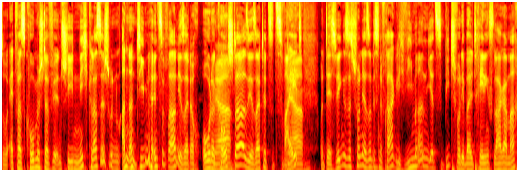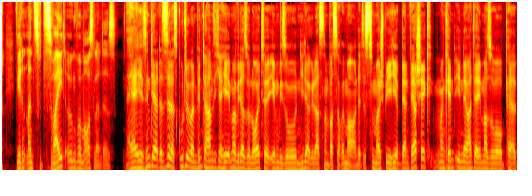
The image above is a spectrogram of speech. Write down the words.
so etwas komisch dafür entschieden, nicht klassisch mit einem anderen Team dahin zu fahren. Ihr seid auch ohne Ja. Coach da, also ihr seid halt zu zweit. Ja. Und deswegen ist es schon ja so ein bisschen fraglich, wie man jetzt Beachvolleyball-Trainingslager macht, während man zu zweit irgendwo im Ausland ist. Naja, hier sind ja, das ist ja das Gute, über den Winter haben sich ja hier immer wieder so Leute irgendwie so niedergelassen und was auch immer. Und jetzt ist zum Beispiel hier Bernd Werschek, man kennt ihn, der hat ja immer so per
